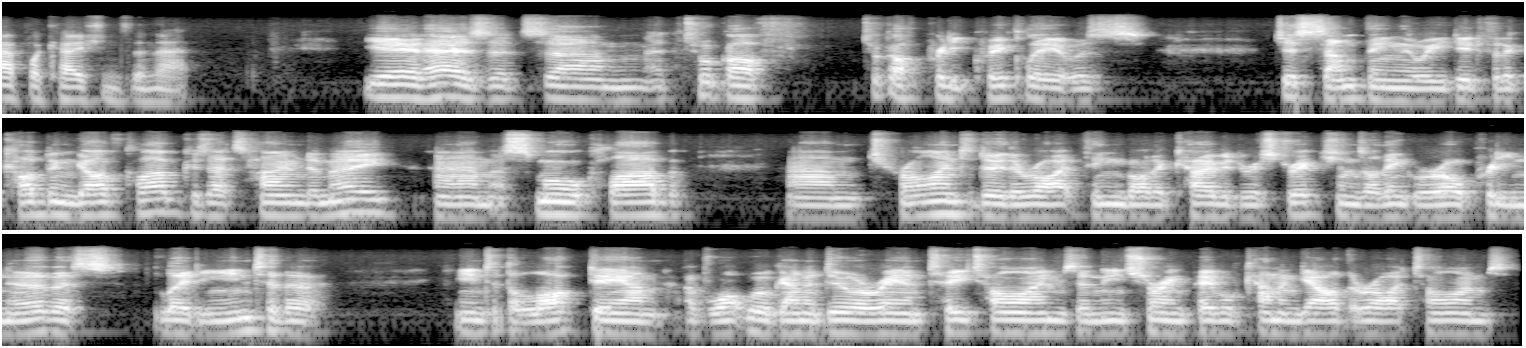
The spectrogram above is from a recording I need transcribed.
applications than that. Yeah, it has. It's um, it took off took off pretty quickly. It was just something that we did for the Cobden Golf Club because that's home to me. Um, a small club, um, trying to do the right thing by the COVID restrictions. I think we're all pretty nervous leading into the into the lockdown of what we we're going to do around tee times and ensuring people come and go at the right times.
